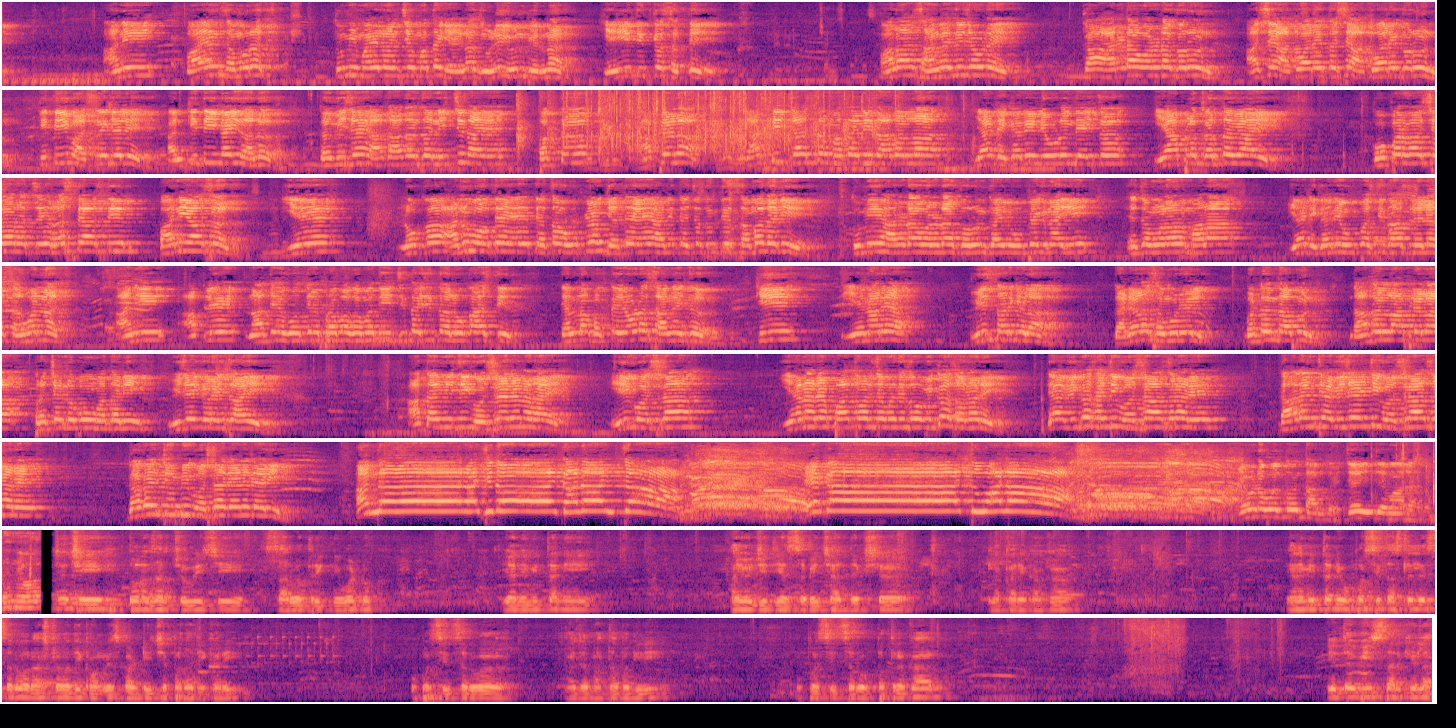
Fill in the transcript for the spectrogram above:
आणि बायांसमोरच तुम्ही महिलांचे मतं घ्यायला झोळी घेऊन फिरणार. हेही तितकं सत्य आहे. मला सांगायचे जेवढे का आरडाओरडा करून असे हातवारे तसे हातवारे करून कितीही भाषणे केले आणि कितीही काही झालं तर विजय हा दादांचा निश्चित आहे. फक्त आपल्याला जास्तीत जास्त मतांनी दादांना या ठिकाणी निवडून द्यायचं हे आपलं कर्तव्य आहे कोपरगाव शहराचे रस्ते असतील पाणी असेल हे लोक अनुभवते त्याचा उपयोग घेते आहे आणि त्याच्यातून ते समाधानी आहे. तुम्ही आरडाओरडा करून काही उपयोग नाही त्याच्यामुळं मला या ठिकाणी उपस्थित असलेल्या सर्वांनाच आणि आपले नाते गोते प्रभागामध्ये जिथं जिथं लोक असतील त्यांना फक्त एवढं सांगायचं की येणाऱ्या वीस तारखेला घड्याळासमोरील बटन दाबून दादांना आपल्याला प्रचंड बहुमताने विजय करायचा आहे. आता मी जी घोषणा देणार आहे ही घोषणा येणाऱ्या पाच वर्षामध्ये जो विकास होणार आहे त्या विकासाची घोषणा असणार आहे दादांच्या विजयाची घोषणा असणार आहे. गगनचुंबी घोषणा देण्यात यावी आमदार दादांचा! एका एवढं बोलतोय थांबतोय जय हिंद, जय महाराष्ट्र. राज्याची दोन हजार चोवीस ची सार्वत्रिक निवडणूक. या निमित्ताने आयोजित या सभेचे अध्यक्ष लकारे काका या निमित्ताने उपस्थित असलेले सर्व राष्ट्रवादी काँग्रेस पार्टीचे पदाधिकारी उपस्थित सर्व माझ्या माता भगिनी उपस्थित सर्व पत्रकार येत्या वीस तारखेला.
